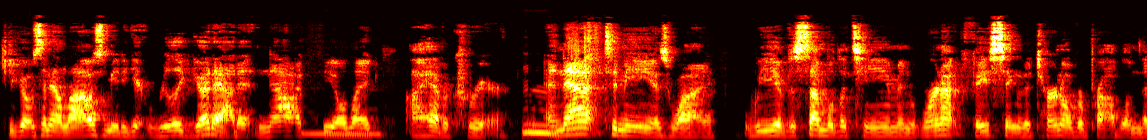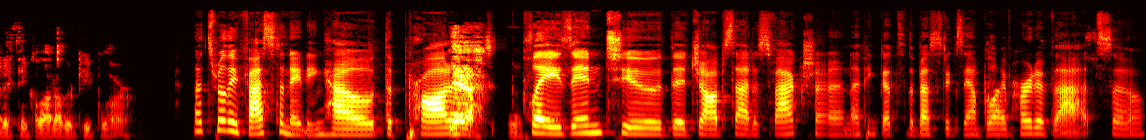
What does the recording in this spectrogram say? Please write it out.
She goes, and it allows me to get really good at it. And now I feel like mm. I have a career. Mm-hmm. And that to me is why we have assembled a team and we're not facing the turnover problem that I think a lot of other people are. That's really fascinating how the product yeah. plays into the job satisfaction. I think that's the best example I've heard of that. So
